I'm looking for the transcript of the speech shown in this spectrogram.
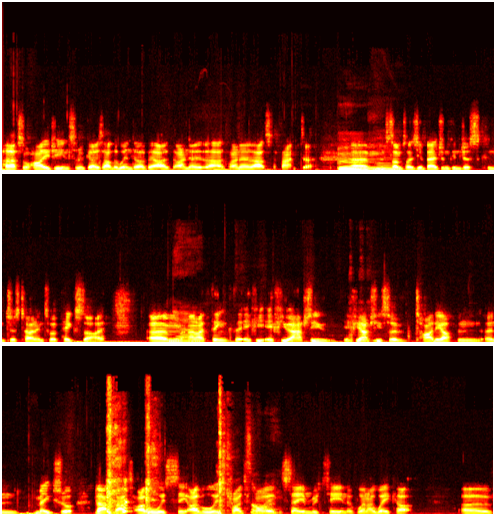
personal hygiene sort of goes out the window a bit. I, I know that. I know that's a factor. Um, sometimes your bedroom can just can just turn into a pigsty. Um, Yeah. And I think that if you if you actually if you actually sort of tidy up and, and make sure that that's I've always see I've always tried to follow the same routine of when I wake up of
